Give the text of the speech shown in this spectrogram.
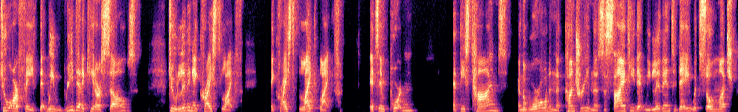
to our faith, that we rededicate ourselves to living a Christ life, a Christ like life. It's important at these times in the world and the country and the society that we live in today with so much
